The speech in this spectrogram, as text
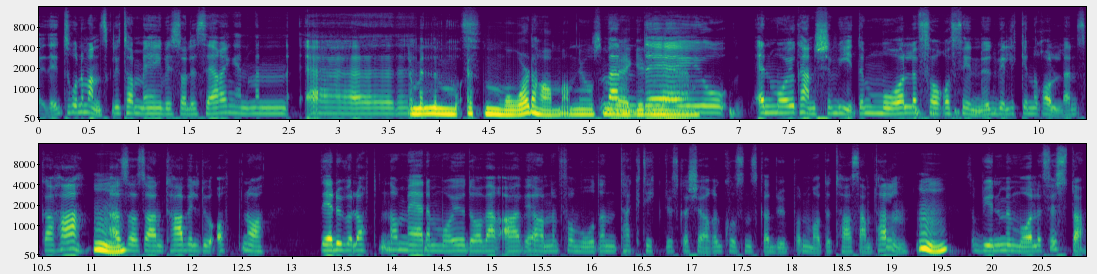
Jeg tror det er vanskelig å ta med i visualiseringen, men eh, ja, Men et mål har man jo som Men regel det er jo En må jo kanskje vite målet for å finne ut hvilken rolle en skal ha. Mm. Altså sånn, hva vil du oppnå? Det du vil oppnå med det, må jo da være avgjørende for hvordan taktikk du skal kjøre. Hvordan skal du på en måte ta samtalen? mm. Så begynn med målet først, da.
